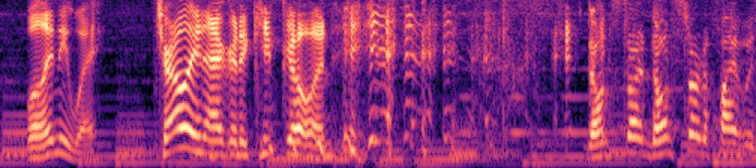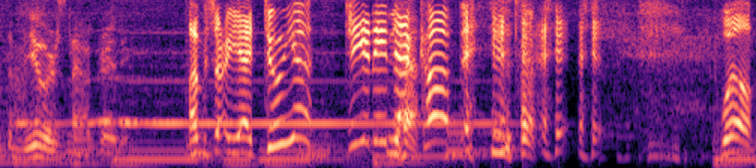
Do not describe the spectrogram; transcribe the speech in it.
Well, anyway, Charlie and I are going to keep going. Don't start. Don't start a fight with the viewers now, Grady. I'm sorry. Yeah, do you? Do you need that coffee? well,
